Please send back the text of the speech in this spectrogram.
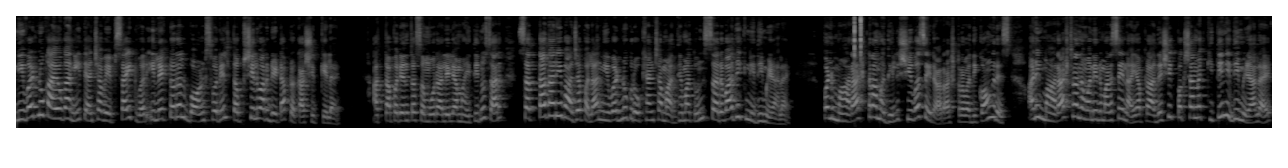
निवडणूक आयोगाने त्यांच्या वेबसाईटवर इलेक्टोरल बॉन्ड्सवरील तपशीलवार डेटा प्रकाशित केलाय. आतापर्यंत समोर आलेल्या माहितीनुसार सत्ताधारी भाजपला निवडणूक रोख्यांच्या माध्यमातून सर्वाधिक निधी मिळालाय. पण महाराष्ट्रामधील शिवसेना राष्ट्रवादी काँग्रेस आणि महाराष्ट्र नवनिर्माण सेना या प्रादेशिक पक्षांना किती निधी मिळालाय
